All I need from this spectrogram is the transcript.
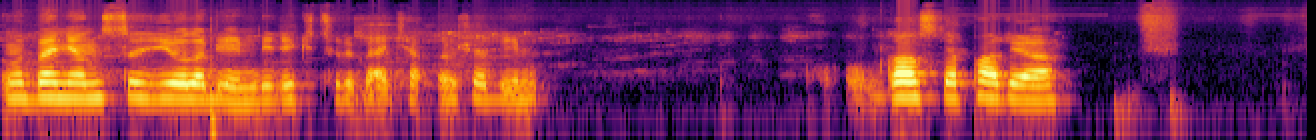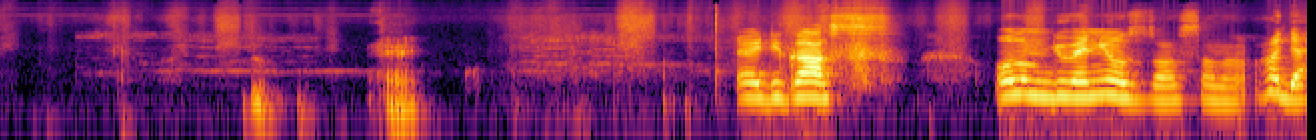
Ama ben yanlış sayıyor olabilirim. Bir iki türü belki atlamış olabilirim. Gaz yapar ya. Hadi gaz. Oğlum güveniyoruz lan sana. Hadi.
